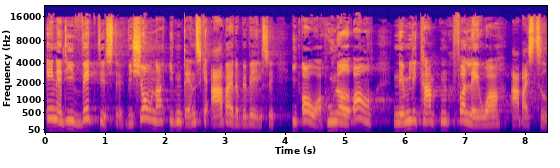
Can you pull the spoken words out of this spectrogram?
en af de vigtigste visioner i den danske arbejderbevægelse i over 100 år, nemlig kampen for lavere arbejdstid.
